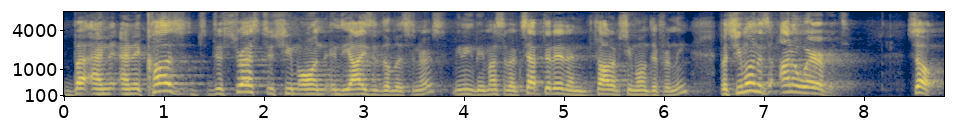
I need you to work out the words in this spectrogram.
but, and, and it caused distress to Shimon in the eyes of the listeners, meaning they must have accepted it and thought of Shimon differently, but Shimon is unaware of it. So,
